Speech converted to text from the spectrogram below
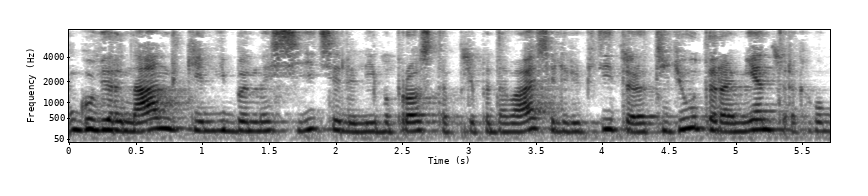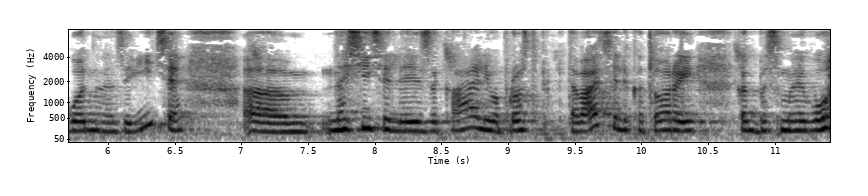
гувернантки, либо носителя, либо просто преподавателя, репетитора, тьютера, ментора, как угодно назовите, э, носителя языка, либо просто преподавателя, который как бы с моего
